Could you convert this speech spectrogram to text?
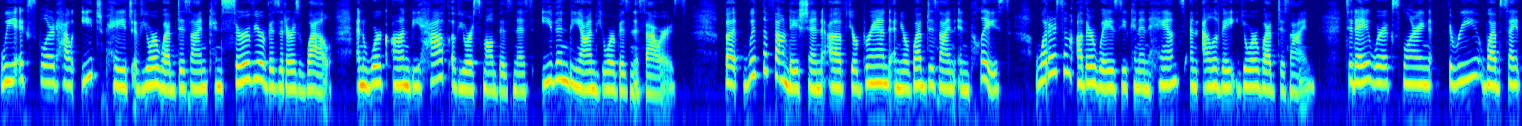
we explored how each page of your web design can serve your visitors well and work on behalf of your small business, even beyond your business hours. But with the foundation of your brand and your web design in place, what are some other ways you can enhance and elevate your web design? Today, we're exploring three website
